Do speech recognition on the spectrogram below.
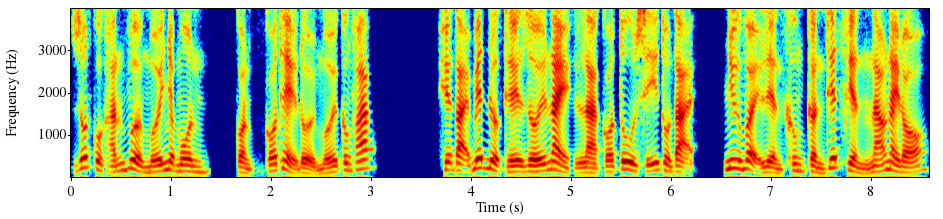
rốt cuộc hắn vừa mới nhập môn, còn có thể đổi mới công pháp. Hiện tại biết được thế giới này là có tu sĩ tồn tại, như vậy liền không cần thiết phiền não này đó,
